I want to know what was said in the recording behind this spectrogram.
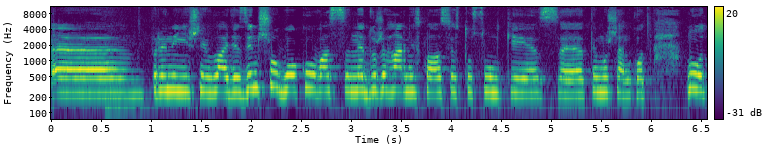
Е, При нинішній владі з іншого боку, у вас не дуже гарні склалися стосунки з е, Тимошенко. От ну от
